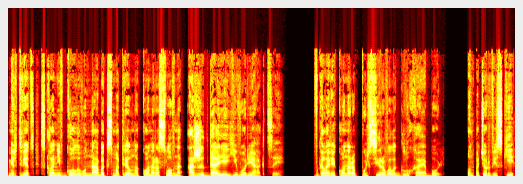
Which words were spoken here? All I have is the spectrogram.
Мертвец, склонив голову на бок, смотрел на Конора, словно ожидая его реакции. В голове Конора пульсировала глухая боль. Он потер виски,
